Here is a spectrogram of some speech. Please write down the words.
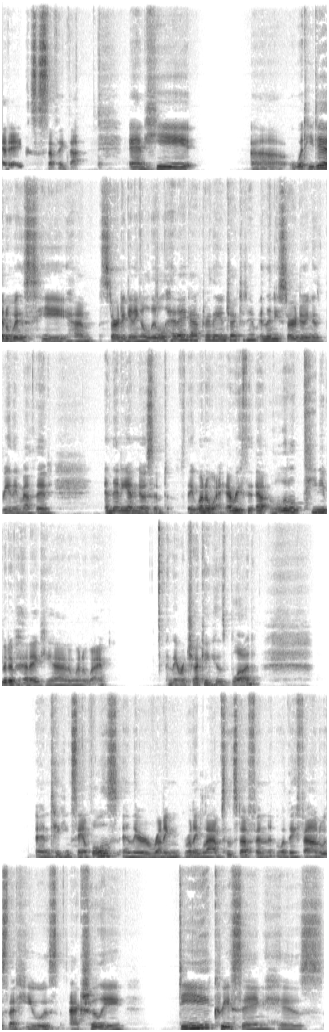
headaches, stuff like that. And he, uh, what he did was he had started getting a little headache after they injected him, and then he started doing his breathing method, and then he had no symptoms. They went away. Everything, a little teeny bit of headache he had went away. And they were checking his blood and taking samples and they were running running labs and stuff and what they found was that he was actually decreasing his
